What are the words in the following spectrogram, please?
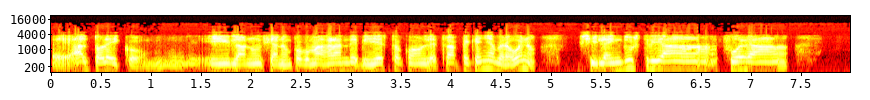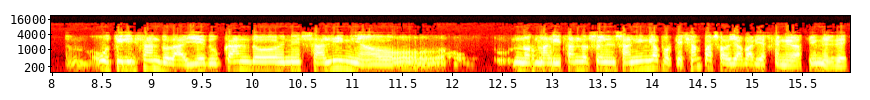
eh, alto leico y lo anuncian un poco más grande y esto con letra pequeña, pero bueno, si la industria fuera utilizándola y educando en esa línea o normalizándose en esa línea porque se han pasado ya varias generaciones de,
